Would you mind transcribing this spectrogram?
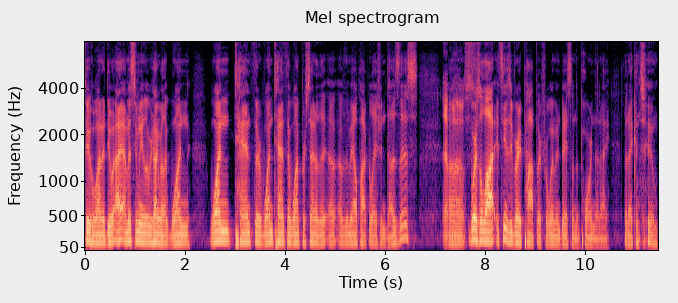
to want to do it. I, I'm assuming that we're talking about like one one tenth or one tenth or one percent of the of the male population does this. At Uh, most. whereas a lot, it seems to be very popular for women based on the porn that I that I consume.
